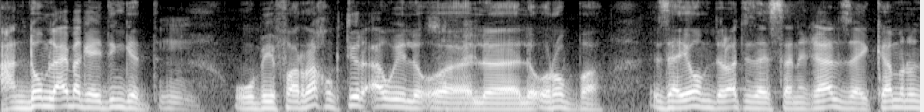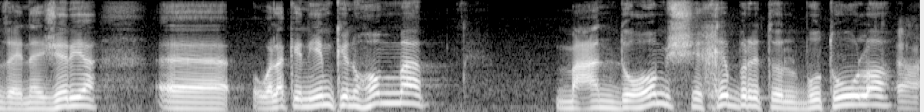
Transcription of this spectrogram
عندهم لعيبة جيدين جدا. وبيفرخوا كتير قوي لأوروبا. زيهم دلوقتي زي السنغال زي الكاميرون زي نيجيريا. آه ولكن يمكن هم ما عندهمش خبرة البطولة.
